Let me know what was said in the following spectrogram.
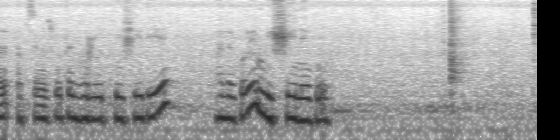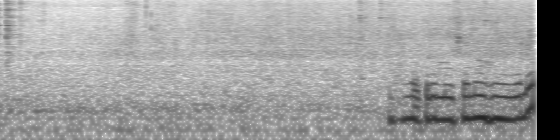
আর হাফ চামচ মতন হলুদ মিশিয়ে দিয়ে ভালো করে মিশিয়ে নেব। ভালো করে মেশানো হয়ে গেলে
